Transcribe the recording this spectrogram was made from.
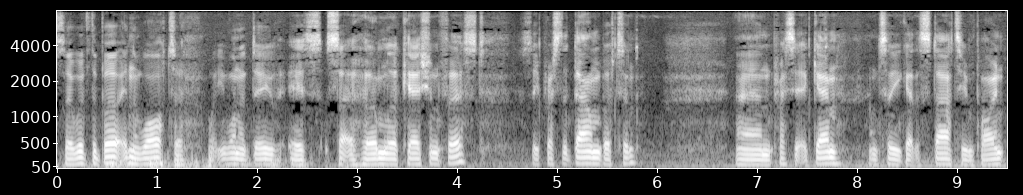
So with the boat in the water, what you want to do is set a home location first. So you press the down button and press it again until you get the starting point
